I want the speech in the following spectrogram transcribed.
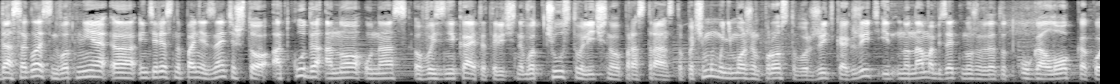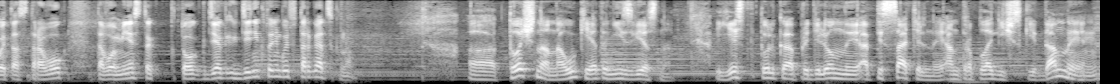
Да, согласен. Вот мне э, интересно понять, знаете что, откуда оно у нас возникает, это личное, вот чувство личного пространства? Почему мы не можем просто вот жить как жить, и, но нам обязательно нужен вот этот уголок, какой-то островок того места, кто, где, где никто не будет вторгаться к нам? А, точно науке это неизвестно. Есть только определенные описательные антропологические данные, mm-hmm.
